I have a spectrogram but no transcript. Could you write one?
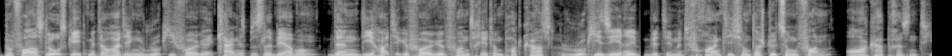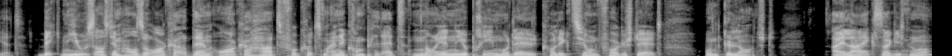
Bevor es losgeht mit der heutigen Rookie-Folge, kleines bisschen Werbung, denn die heutige Folge von Tretum Podcast Rookie-Serie wird dir mit freundlicher Unterstützung von Orca präsentiert. Big News aus dem Hause Orca, denn Orca hat vor kurzem eine komplett neue Neopren-Modellkollektion vorgestellt und gelauncht. I like, sage ich nur,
